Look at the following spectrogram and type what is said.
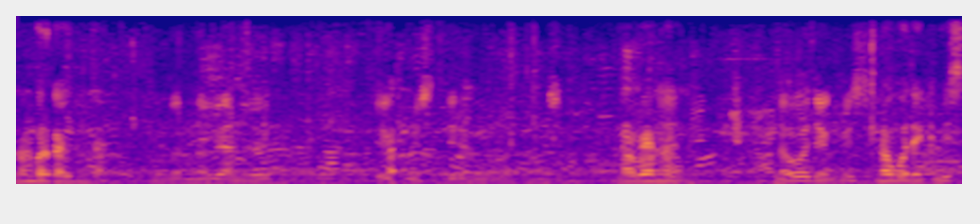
नंबर काय तुमचा? नंबर नव्याण्णव एकवीस त्र्याण्णव अठ्ठावन्न. नव्याण्णव? नव्वद एकवीस. नव्वद एकवीस.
